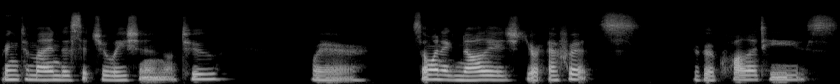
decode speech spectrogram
Bring to mind a situation or two where someone acknowledged your efforts, your good qualities,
